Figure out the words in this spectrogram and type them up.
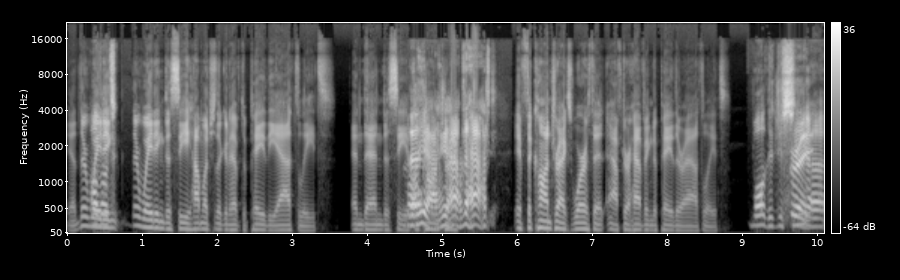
Yeah, they're Although waiting. it's- They're waiting to see how much they're going to have to pay the athletes, and then to see if, Well, the, yeah, yeah, contract, that. if the contract's worth it after having to pay their athletes. Well, did you see Right. uh,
